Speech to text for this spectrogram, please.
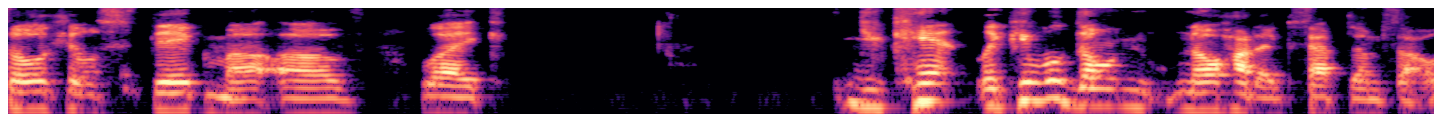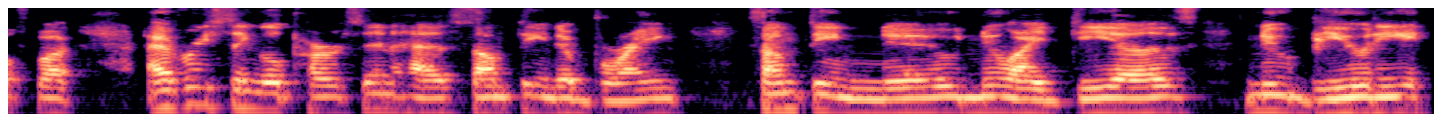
social stigma of like you can't like people don't know how to accept themselves, but every single person has something to bring, something new, new ideas, new beauty,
